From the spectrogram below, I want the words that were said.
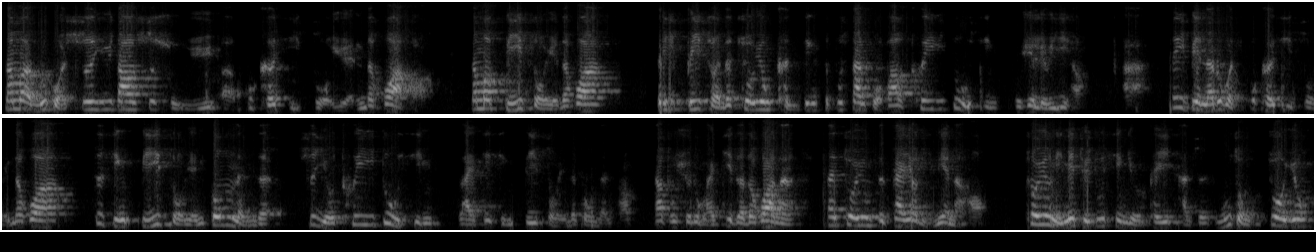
那么如果是遇到是属于呃不可喜所缘的话哈，那么比所缘的话，比比所缘的作用肯定是不善果报推度心，同学留意哈啊这边呢，如果是不可喜所缘的话。执行比所缘功能的是由推度心来进行比所缘的功能啊。那同学如果还记得的话呢，在作用的概要里面呢，哈，作用里面推度心有可以产生五种作用，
